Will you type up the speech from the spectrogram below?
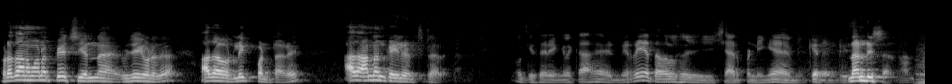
பிரதானமான பேச்சு என்ன விஜயோடது அதை அவர் லீக் பண்ணிட்டாரு. அதை அண்ணன் கையில் எடுத்துட்டாரு. Okay sir. எங்களுக்காக நிறைய தகவல்கள் ஷேர் பண்ணீங்க. மிக்க நன்றி நன்றி சார். நன்றி.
